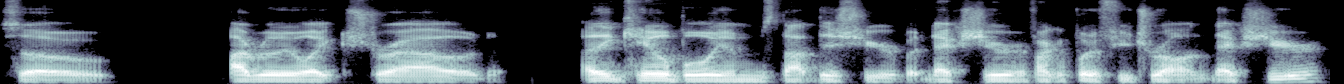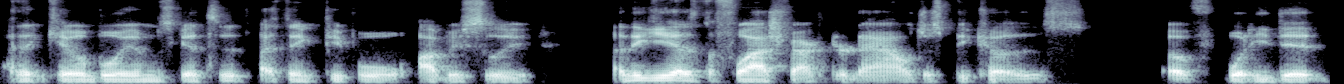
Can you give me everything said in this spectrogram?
So I really like Stroud. I think Caleb Williams, not this year, but next year. If I could put a future on next year, I think Caleb Williams gets it. I think people obviously, I think he has the flash factor now just because of what he did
